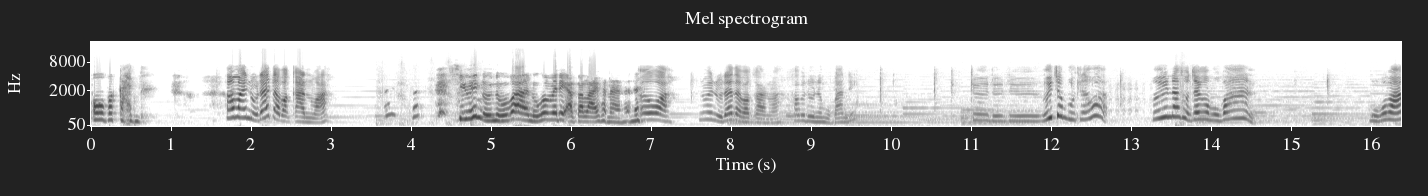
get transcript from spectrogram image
โอ้ประกัน ทำไมหนูได้แต่ประกันวะ ชีวิตหนูหนูว่าหนูก็ไม่ได้อันตรายขนาดนั้นนะเออว่ะทำไมหนูได้แต่ประกันวะ เข้าไปดูในหมู่บ้านดิดูดูดูเฮ้ยเจอหมูอีกแล้วอะ เฮ้ยน่าสนใจกว่าหมู่บ้าน หมูปะวะ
